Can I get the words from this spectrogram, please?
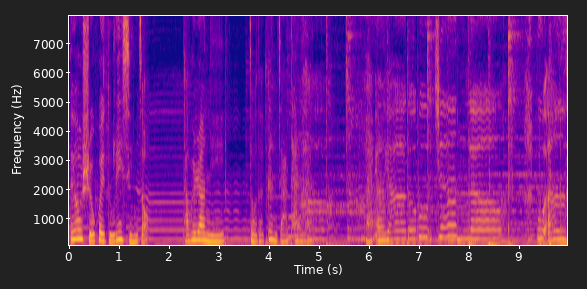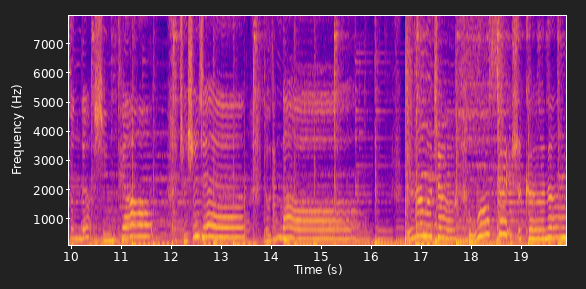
都要学会独立行走，它会让你走得更加坦然。晚安。不安分的心跳，全世界都听到。别那么骄傲，我随时可能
